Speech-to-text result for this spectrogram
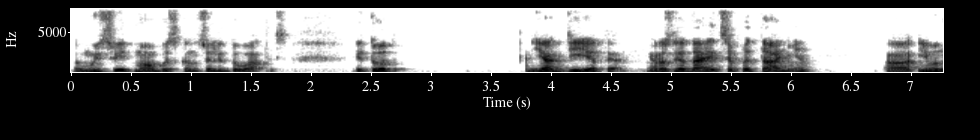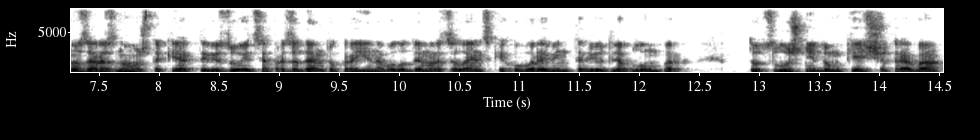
Тому і світ мав би сконсолідуватись. І тут як діяти? Розглядається питання. І воно зараз знову ж таки активізується. Президент України Володимир Зеленський говорив в інтерв'ю для Bloomberg. Тут слушні думки, що треба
